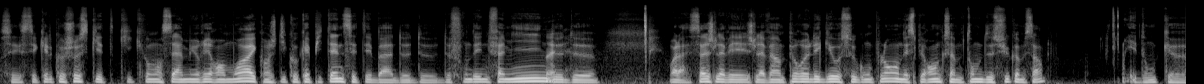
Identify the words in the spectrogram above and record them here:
C'est quelque chose qui, est, qui commençait à mûrir en moi. Et quand je dis co-capitaine, c'était bah, de, de, de fonder une famille. Ouais. De, de- Voilà, ça, je l'avais je l'avais un peu relégué au second plan en espérant que ça me tombe dessus comme ça. Et donc, euh,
